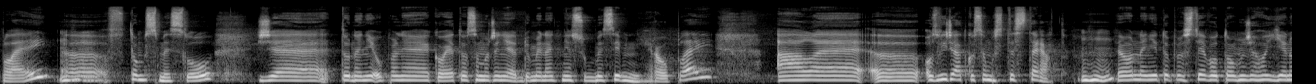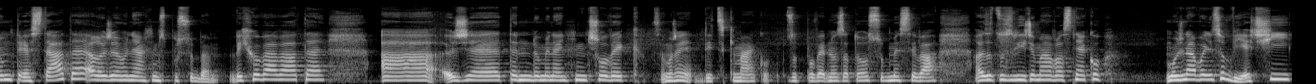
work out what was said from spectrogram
play mm-hmm. v tom smyslu, že to není úplně jako, je to samozřejmě dominantně submisivní roleplay, ale uh, o zvířátko se musíte starat. Mm-hmm. Jo, není to prostě o tom, že ho jenom trestáte, ale že ho nějakým způsobem vychováváte a že ten dominantní člověk samozřejmě vždycky má jako zodpovědnost za toho submisiva, ale za to zvíře má vlastně jako možná o něco větší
